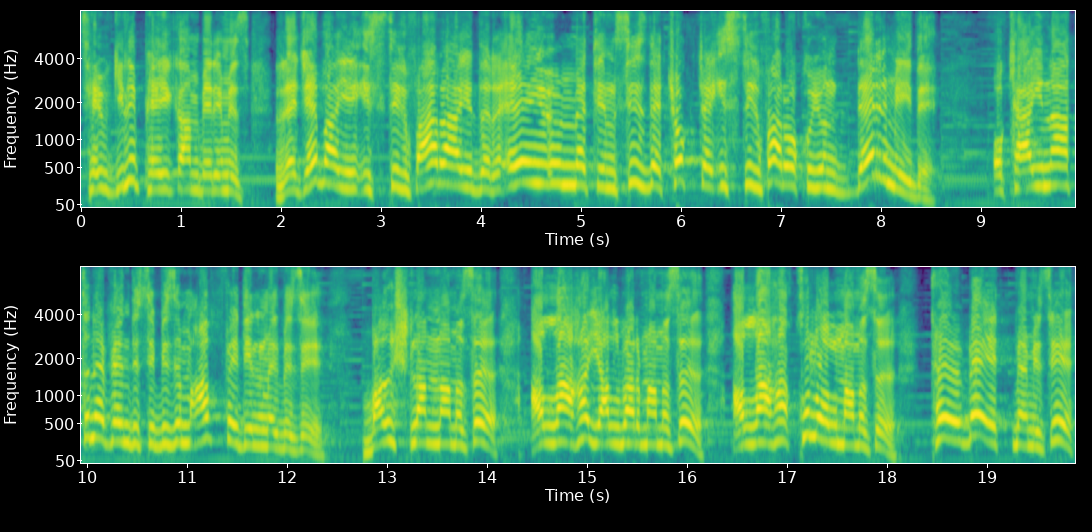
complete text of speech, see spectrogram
sevgili peygamberimiz Recep ayı istiğfar ayıdır. Ey ümmetim siz de çokça istiğfar okuyun der miydi? O kainatın efendisi bizim affedilmemizi, bağışlanmamızı, Allah'a yalvarmamızı, Allah'a kul olmamızı, tövbe etmemizi,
